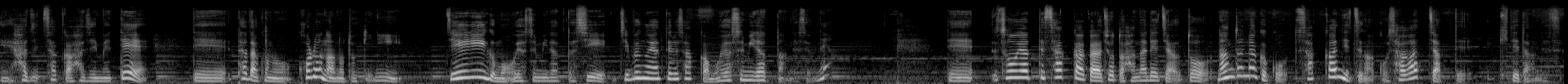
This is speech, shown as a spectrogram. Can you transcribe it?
えー、はじサッカー始めてでただこのコロナの時に J リーグもお休みだったし自分がやってるサッカーもお休みだったんですよね。でそうやってサッカーからちょっと離れちゃうとなんとなくこうサッカー熱がこう下がっちゃってきてたんです。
